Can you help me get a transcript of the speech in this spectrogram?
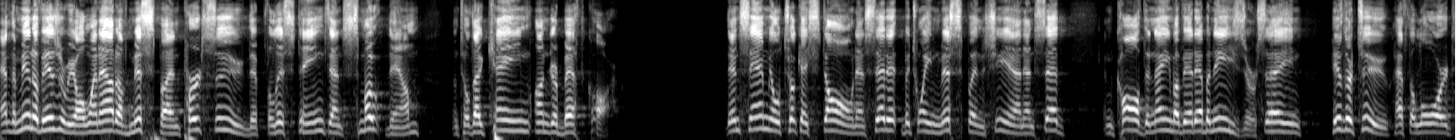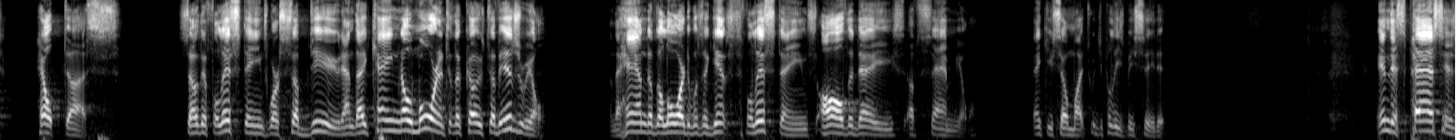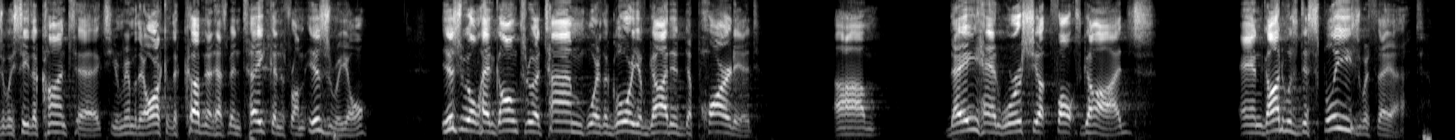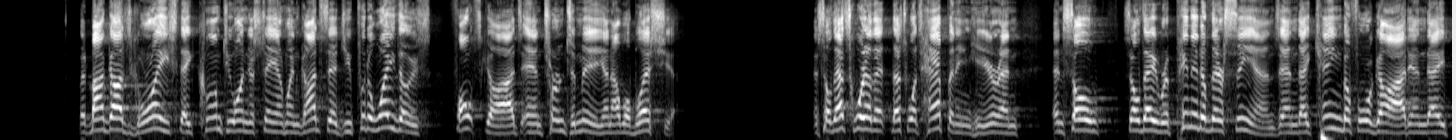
And the men of Israel went out of Mizpah and pursued the Philistines and smote them until they came under Bethcar. Then Samuel took a stone and set it between Mizpah and Shen and said and called the name of it Ebenezer, saying, Hitherto hath the Lord helped us. So the Philistines were subdued, and they came no more into the coast of Israel. And the hand of the Lord was against the Philistines all the days of Samuel. Thank you so much. Would you please be seated? In this passage, we see the context. You remember the Ark of the Covenant has been taken from Israel. Israel had gone through a time where the glory of God had departed. Um, they had worshiped false gods, and God was displeased with that. But by God's grace, they come to understand when God said, You put away those false gods and turn to me, and I will bless you. And so that's where that, that's what's happening here. And, and so, so they repented of their sins and they came before God and they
